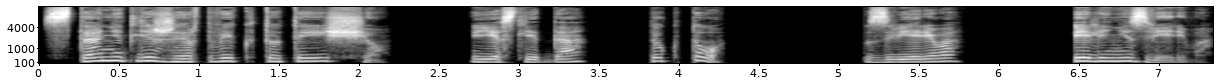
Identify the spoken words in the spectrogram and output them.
Станет ли жертвой кто-то еще? Если да, то кто? Зверева или не Зверева?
